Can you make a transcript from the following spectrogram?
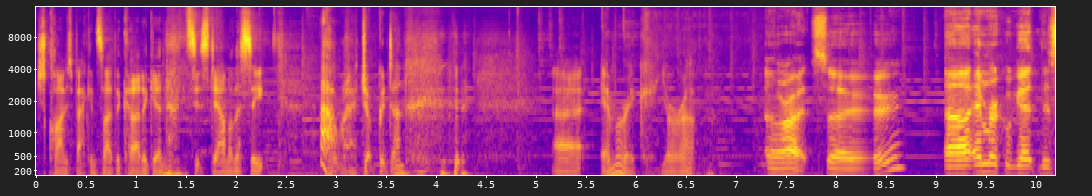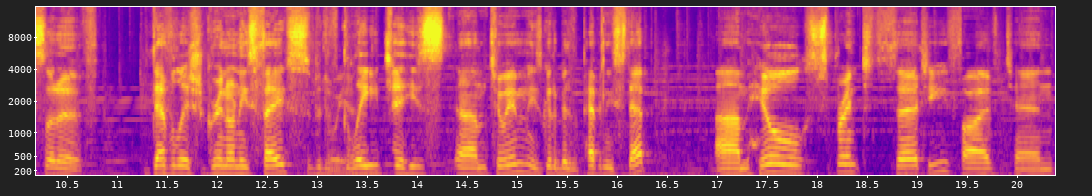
just climbs back inside the cart again and sits down on the seat. Ah, what a job good done. uh, Emeric, you're up. All right, so uh, Emeric will get this sort of devilish grin on his face, a bit of Oh, yeah. glee to his um, to him. He's got a bit of a pep in his step. Um, he'll sprint 30, 5, 10,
